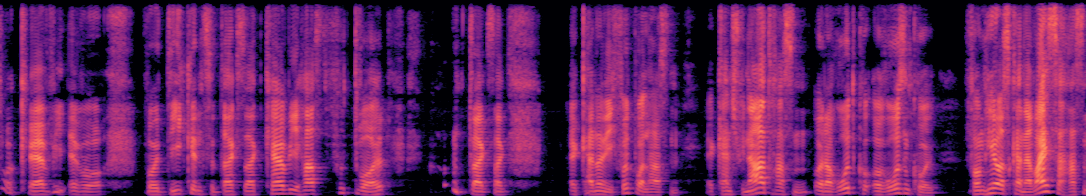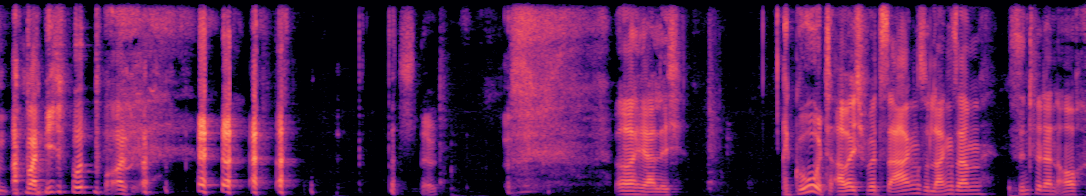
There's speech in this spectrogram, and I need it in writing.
Wo Kirby, äh, wo, wo Deacon zu Doug sagt, Kirby hasst Football. Und Doug sagt, er kann doch nicht Football hassen. Er kann Spinat hassen oder Rotko äh, Rosenkohl. Von mir aus kann er Weiße hassen, aber nicht Football. Das stimmt. Oh, herrlich. Gut, aber ich würde sagen, so langsam sind wir dann auch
